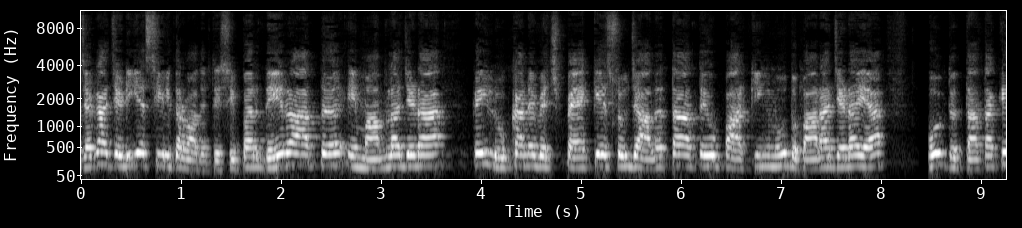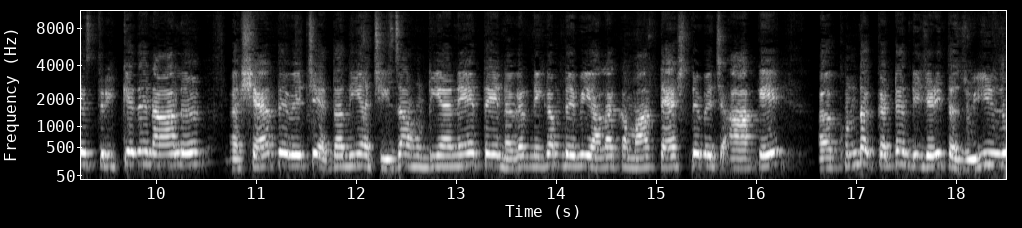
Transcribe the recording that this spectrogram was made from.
ਜਗ੍ਹਾ ਜਿਹੜੀ ਹੈ ਸੀਲ ਕਰਵਾ ਦਿੱਤੀ ਸੀ। ਪਰ ਦੇਰ ਰਾਤ ਇਹ ਮਾਮਲਾ ਜਿਹੜਾ ਕਈ ਲੋਕਾਂ ਨੇ ਵਿੱਚ ਪੈ ਕੇ ਸੁਲਝਾ ਦਿੱਤਾ ਤੇ ਉਹ ਪਾਰਕਿੰਗ ਨੂੰ ਦੁਬਾਰਾ ਜਿਹੜਾ ਆ ਖੋਲ ਦਿੱਤਾ ਤਾਂ ਕਿ ਇਸ ਤਰੀਕੇ ਦੇ ਨਾਲ ਸ਼ਹਿਰ ਦੇ ਵਿੱਚ ਇਦਾਂ ਦੀਆਂ ਚੀਜ਼ਾਂ ਹੁੰਦੀਆਂ ਨੇ ਤੇ ਨਗਰ ਨਿਗਮ ਦੇ ਵੀ ਆਲਾ ਕਮਾਨ ਟੈਸਟ ਦੇ ਵਿੱਚ ਆ ਕੇ ਖੁੰਦਕ ਕੱਢਣ ਦੀ ਜਿਹੜੀ ਤਜਵੀਜ਼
